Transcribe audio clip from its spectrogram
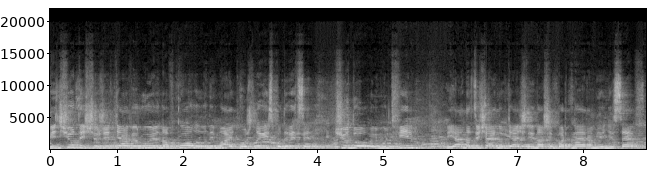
відчути, що життя вирує навколо. Мають можливість подивитися чудовий мультфільм. Я надзвичайно вдячний нашим партнерам ЮНІСЕФ.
